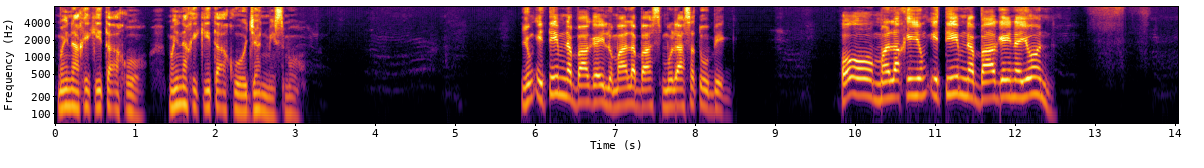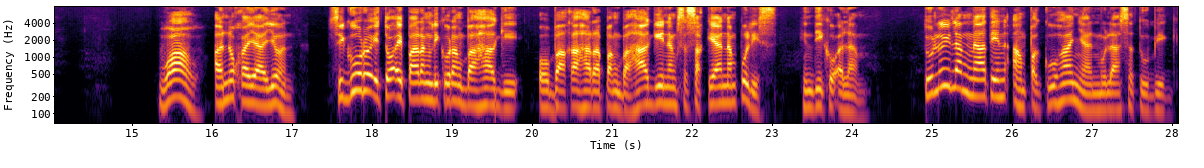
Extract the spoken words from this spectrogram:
may nakikita ako. May nakikita ako dyan mismo. Yung itim na bagay lumalabas mula sa tubig. Oo, malaki yung itim na bagay na yon. Wow, ano kaya yon? Siguro ito ay parang likurang bahagi o baka harapang bahagi ng sasakyan ng pulis. Hindi ko alam. Tuloy lang natin ang pagkuha niyan mula sa tubig.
